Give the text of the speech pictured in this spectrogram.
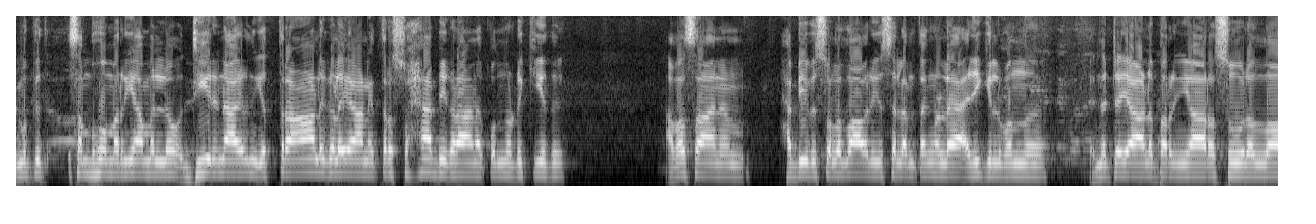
നമുക്ക് സംഭവം അറിയാമല്ലോ. ധീരനായിരുന്നു. എത്ര ആളുകളെയാണ് എത്ര സ്വഹാബികളാണ് കൊന്നൊടുക്കിയത്. അവസാനം ഹബീബ് സല്ലാ അലൈഹി വസല്ലം തങ്ങളുടെ അരികിൽ വന്ന് എന്നിട്ടയാൾ പറഞ്ഞു യാ റസൂലല്ലാ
